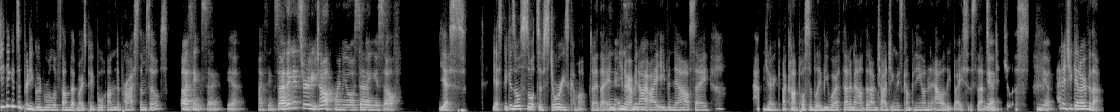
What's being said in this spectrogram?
Do you think it's a pretty good rule of thumb that most people underprice themselves? I think so. Yeah, I think so. I think it's really tough when you're selling yourself. Yes. Yes, because all sorts of stories come up, don't they? And, yes. you know, I mean, I, I even now say, you know, I can't possibly be worth that amount that I'm charging this company on an hourly basis. That's yeah. ridiculous. Yeah. How did you get over that?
